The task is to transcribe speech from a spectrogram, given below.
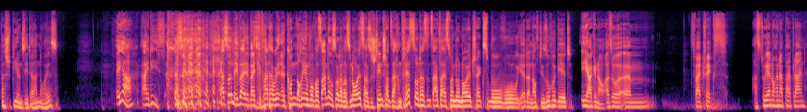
Was spielen Sie da Neues? Ja, IDs. Achso, nee, weil, weil ich gefragt habe, äh, kommt noch irgendwo was anderes oder was Neues? Also stehen schon Sachen fest oder sind es einfach erstmal nur neue Tracks, wo, wo ihr dann auf die Suche geht? ja, genau. Also ähm, zwei Tracks hast du ja noch in der Pipeline,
